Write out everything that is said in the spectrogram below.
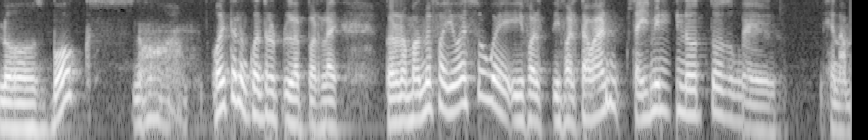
Los Box. No, ahorita lo encuentro el, parlay. Pero nomás me falló eso, güey. Y, faltaban 6 minutos, güey. Dije, no,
